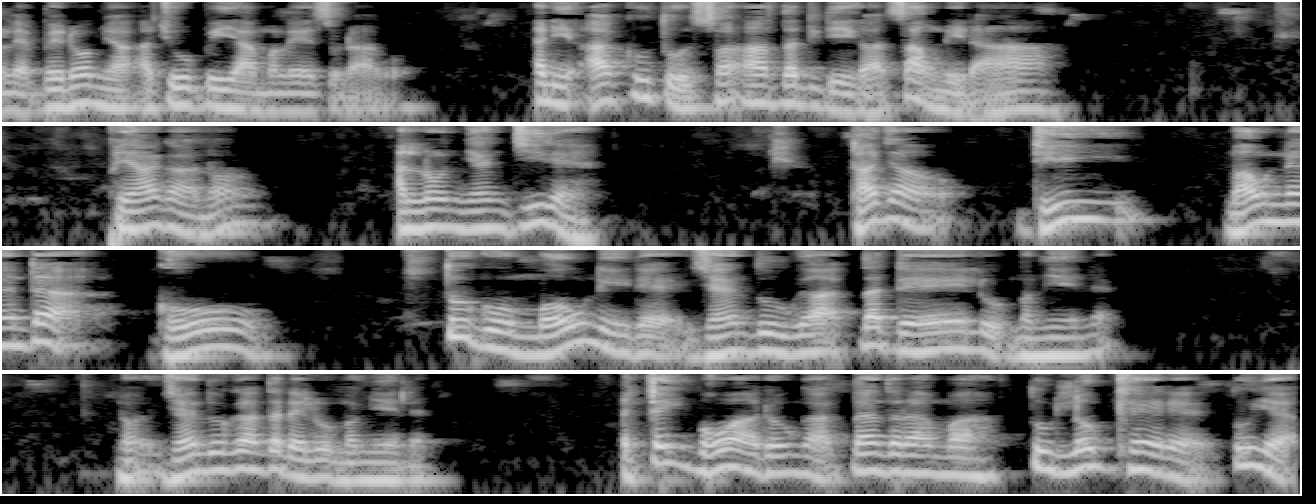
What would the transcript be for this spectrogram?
မလဲဘယ်တော့မှအကျိုးပေးရမလဲဆိုတာကိုအဲ့ဒီအကုသိုလ်စွမ်းအားတတ္တိတွေကစောင့်နေတာ ဘုရားကနော်အလွန်ဉာဏ်ကြီးတယ်ဒါကြောင့်ဒီမောင်နန္ဒကိုသူ့ကိုမုန်းနေတဲ့ရန်သူကတတ်တယ်လို့မမြင်နဲ့နော်ရန်သူကတတ်တယ်လို့မမြင်နဲ့အတိတ်ဘဝတုန်းကတန်တရာမှာသူလှုပ်ခဲ့တဲ့သူ့ရဲ့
